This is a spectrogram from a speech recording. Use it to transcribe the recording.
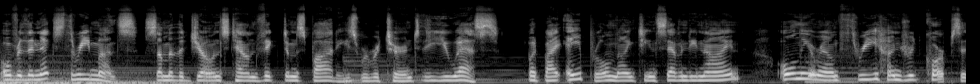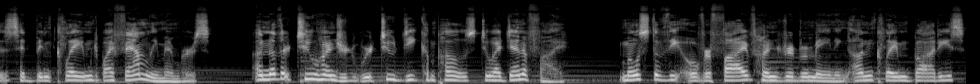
Over the next three months, some of the Jonestown victims' bodies were returned to the U.S., but by April 1979, only around 300 corpses had been claimed by family members. Another 200 were too decomposed to identify. Most of the over 500 remaining unclaimed bodies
